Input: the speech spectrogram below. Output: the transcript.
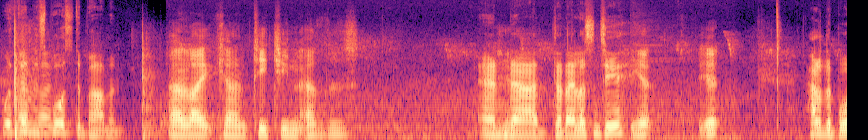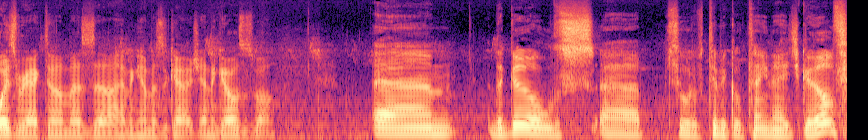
within the sports department. I like um, teaching others. And uh, did they listen to you? Yep, yep. How did the boys react to him as uh, having him as a coach, and the girls as well? um, the girls, uh, sort of typical teenage girls,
